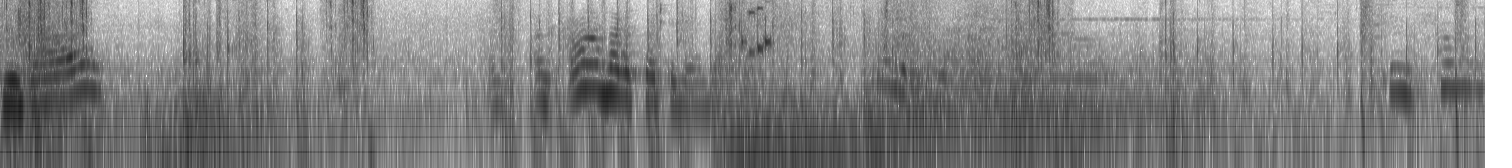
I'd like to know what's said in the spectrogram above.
Thank you guys. I'm, I'm about to quit the game now. I'm gonna quit the game now. Can someone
